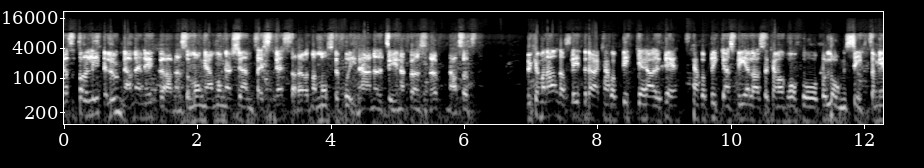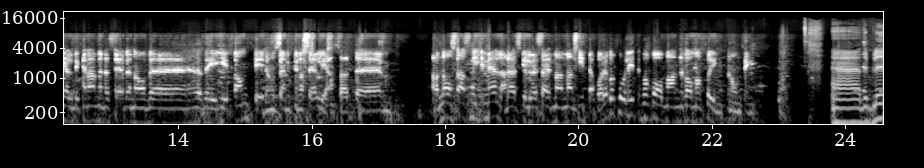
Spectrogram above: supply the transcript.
alltså, ta det lite lugnare med nyförvärven. Så många, många känner sig stressade över att man måste få in här nu till innan fönstret öppnar. Så att, nu kan man andas lite där, kanske pricka rätt, kanske pricka en spelare som kan vara bra på, på lång sikt som Mjällby kan använda sig även av eh, i, i framtiden och sen kunna sälja. Så att, eh, ja, någonstans mitt emellan där skulle jag säga att man, man tittar på. Det beror på lite på vad man, vad man får in för någonting. Eh, Det blir,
